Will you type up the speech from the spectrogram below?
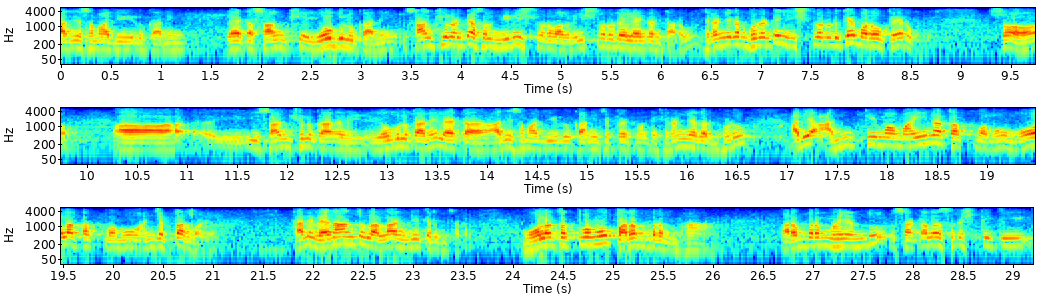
ఆర్య సమాజీయులు కానీ లేక సాంఖ్య యోగులు కానీ సాంఖ్యులు అంటే అసలు నిరీశ్వరవాదులు ఈశ్వరుడే లేడంటారు. హిరణ్య గర్భుడు అంటే ఈశ్వరుడికే మరో పేరు. సో ఈ సాంఖ్యులు కానీ యోగులు కానీ లేక ఆది సమాజీయులు కానీ చెప్పేటువంటి హిరణ్య గర్భుడు అది అంతిమమైన తత్వము మూలతత్వము అని చెప్తారు వాళ్ళు. కానీ వేదాంతులు అలా అంగీకరించరు. మూలతత్వము పరబ్రహ్మ. పరబ్రహ్మయందు సకల సృష్టికి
